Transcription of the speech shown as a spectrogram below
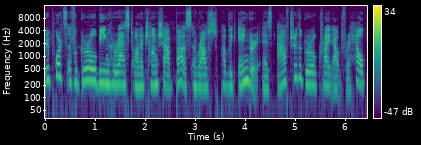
Reports of a girl being harassed on a Changsha bus aroused public anger as after the girl cried out for help,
